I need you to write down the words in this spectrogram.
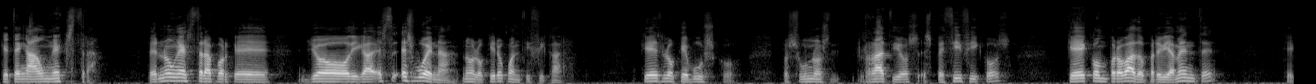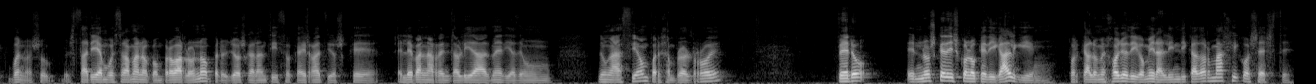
que tenga un extra. Pero no un extra porque yo diga, es buena. No, lo quiero cuantificar. ¿Qué es lo que busco? Pues unos ratios específicos que he comprobado previamente que bueno, eso estaría en vuestra mano comprobarlo o no, pero yo os garantizo que hay ratios que elevan la rentabilidad media de, un, de una acción, por ejemplo el ROE, pero eh, no os quedéis con lo que diga alguien, porque a lo mejor yo digo, mira, el indicador mágico es este,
